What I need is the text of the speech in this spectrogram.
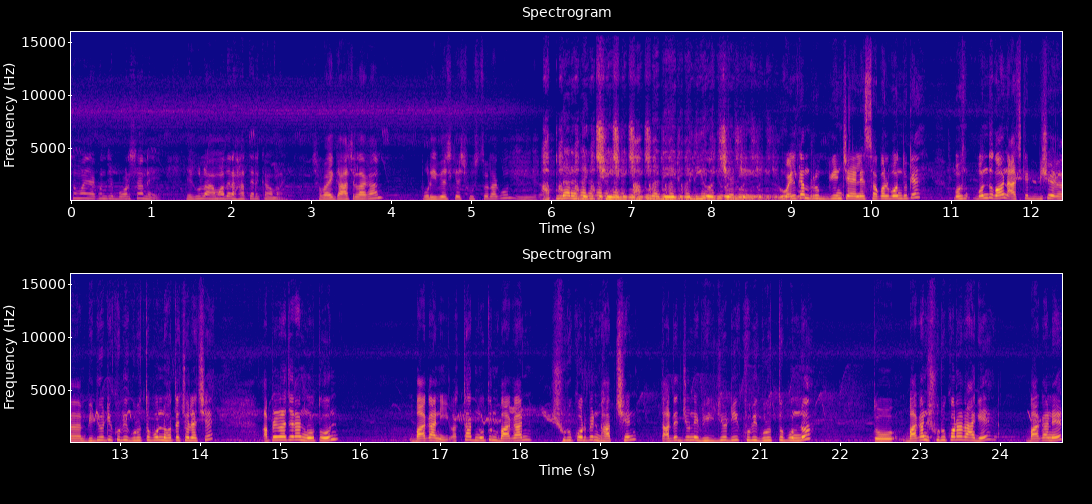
সময় এখন যে বর্ষা নেই এগুলো আমাদের হাতের কামায় সবাই গাছ লাগান পরিবেশকে সুস্থ রাখুন আপনারা দেখছেন আপনাদের প্রিয় চ্যানেল। ওয়েলকাম রূপ গ্রিন চ্যানেলের সকল বন্ধুকে। বস- বন্ধুগণ আজকের বিষয় ভিডিওটি খুবই গুরুত্বপূর্ণ হতে চলেছে। আপনারা যারা নতুন বাগানি অর্থাৎ নতুন বাগান শুরু করবেন ভাবছেন, তাদের জন্য ভিডিওটি খুবই গুরুত্বপূর্ণ। তো বাগান শুরু করার আগে বাগানের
